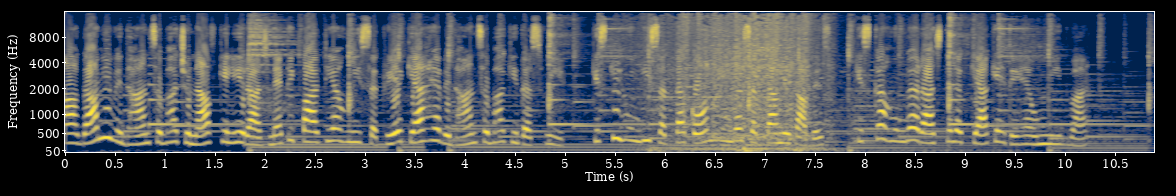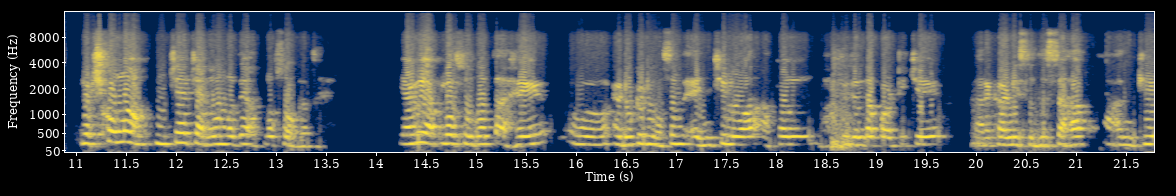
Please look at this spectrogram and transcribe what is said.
आगामी विधानसभा चुनाव के लिए राजनीतिक पार्टियाँ हुई सक्रिय क्या है विधानसभा की तस्वीर? किसकी होंगी सत्ता? कौन होगा सत्ता में काबिज? किसका होगा राज तिलक क्या कहते हैं उम्मीदवार? प्रेक्षकांना आमच्या चॅनलमध्ये आपलं स्वागत आहे. यावेळी आपल्या सोबत आहे ऍडव्होकेट वसंत यांचिलवा आपण भारतीय जनता पार्टीचे कार्यकारिणी सदस्य आहात. आणखी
